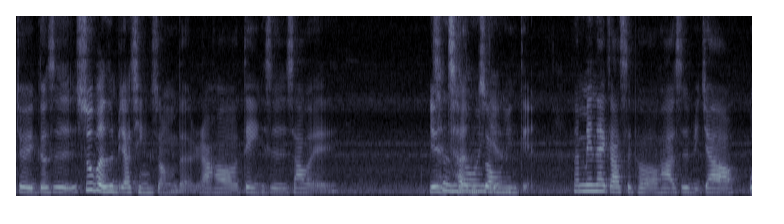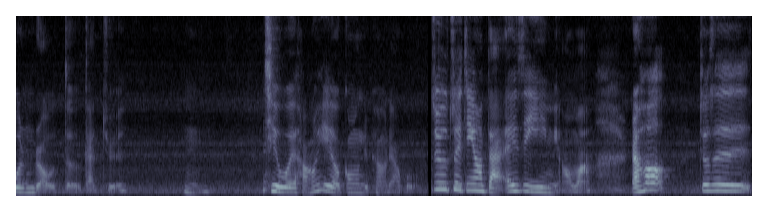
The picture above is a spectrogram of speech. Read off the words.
就一个是书本是比较轻松的，然后电影是稍微。有点沉重一点，那《Midnight Gospel》的话是比较温柔的感觉，嗯，其实我也好像也有跟我女朋友聊过，就是最近要打 A Z 疫苗嘛，然后就是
